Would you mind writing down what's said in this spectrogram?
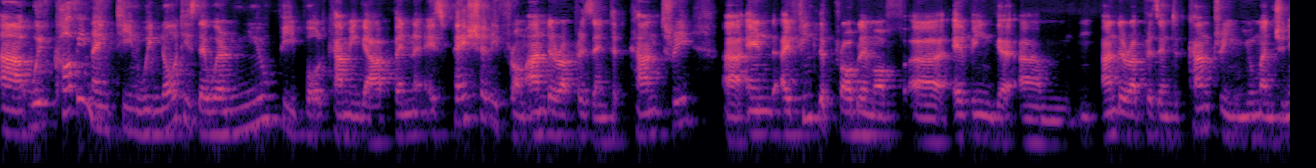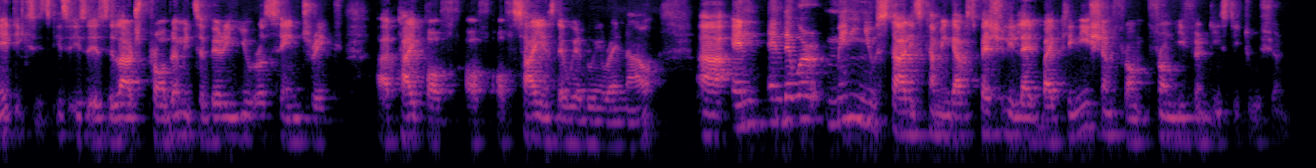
uh, with COVID-19, we noticed there were new people coming up and especially from underrepresented country. Uh, and I think the problem of uh, having um, underrepresented country in human genetics is, is, is, a large problem. It's a very Eurocentric uh, type of, of, of, science that we're doing right now. Uh, and, and there were many new studies coming up, especially led by clinicians from, from different institutions.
